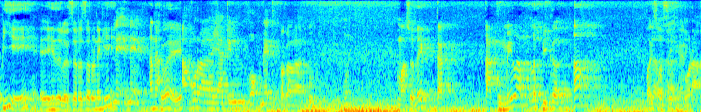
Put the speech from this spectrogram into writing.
piye? Eh, gitu loh cara-caranya iki nek nek aneh wae. aku ora yakin net bakal kagum maksudnya kag kagumnya lah lebih ke ah kok iso sih? ora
